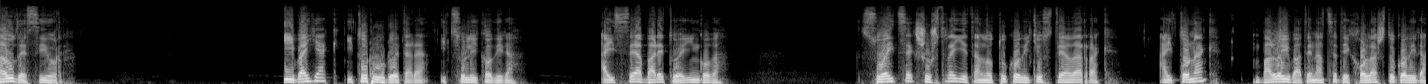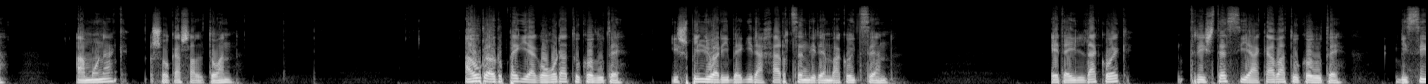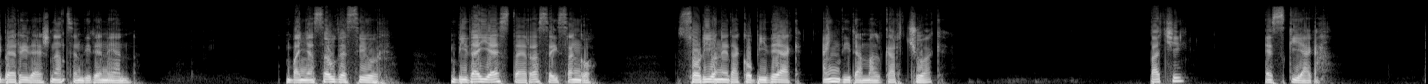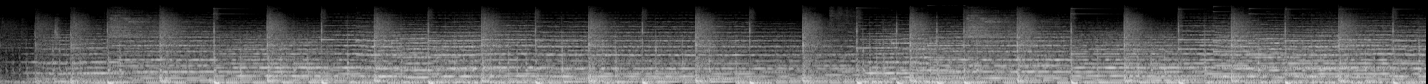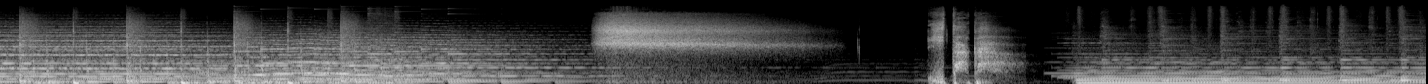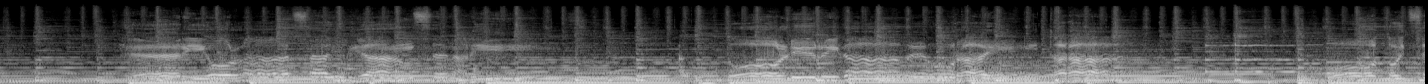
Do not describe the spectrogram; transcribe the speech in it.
zaude ziur. Ibaiak itur uruetara itzuliko dira. Aizea baretu egingo da. Zuaitzek sustraietan lotuko dituzte adarrak. Aitonak, baloi baten atzetik jolastuko dira. Amonak, soka saltoan. Aur aurpegia gogoratuko dute, ispiluari begira jartzen diren bakoitzean. Eta hildakoek, tristezia akabatuko dute, bizi berrira esnatzen direnean. Baina zaude ziur, bidaia ez da erraza izango. Zorionerako bideak hain dira malkartxuak. Patxi, ezkiaga.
